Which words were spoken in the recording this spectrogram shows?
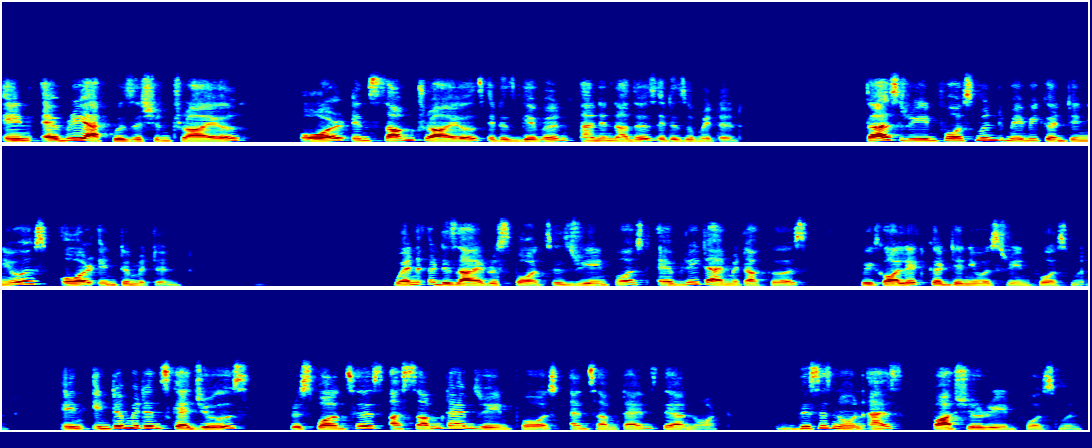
in every acquisition trial, or in some trials it is given and in others it is omitted. Thus, reinforcement may be continuous or intermittent. When a desired response is reinforced every time it occurs, we call it continuous reinforcement. In intermittent schedules, responses are sometimes reinforced and sometimes they are not. This is known as partial reinforcement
